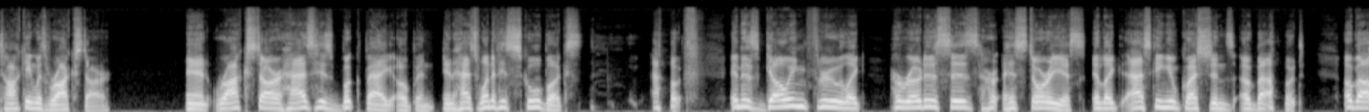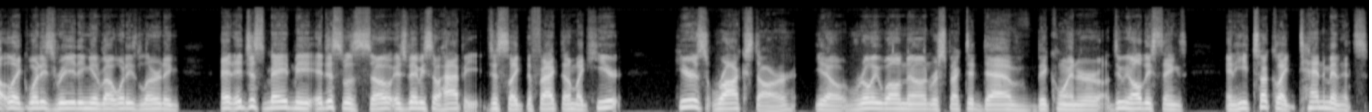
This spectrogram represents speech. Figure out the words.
talking with Rockstar. And Rockstar has his book bag open and has one of his school books out and is going through like Herodotus's Her- Historius and like asking him questions about about like what he's reading and about what he's learning. And it just made me it just was so it just made me so happy. Just like the fact that I'm like here here's Rockstar, you know, really well known, respected dev, Bitcoiner, doing all these things. And he took like 10 minutes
